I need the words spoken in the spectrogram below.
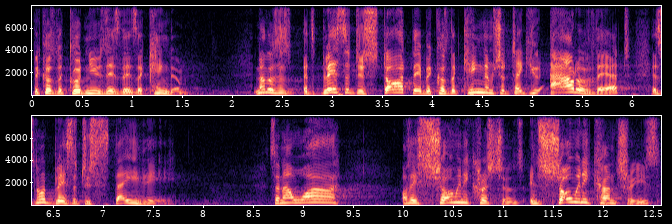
because the good news is there's a kingdom. In other words, it's blessed to start there because the kingdom should take you out of that. It's not blessed to stay there. So now, why are there so many Christians in so many countries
